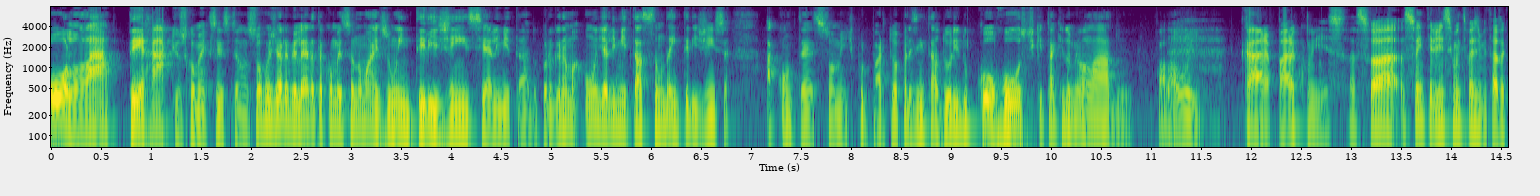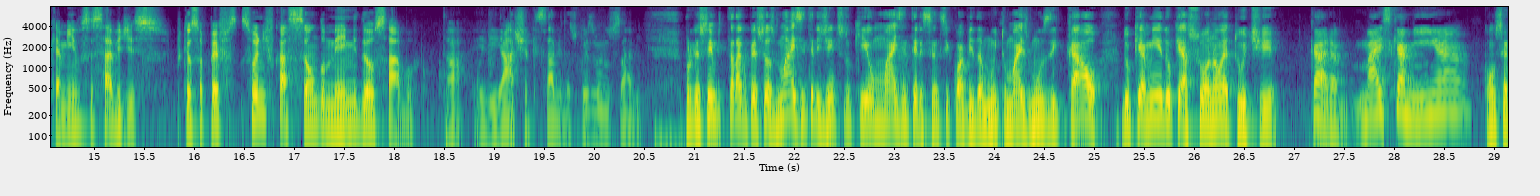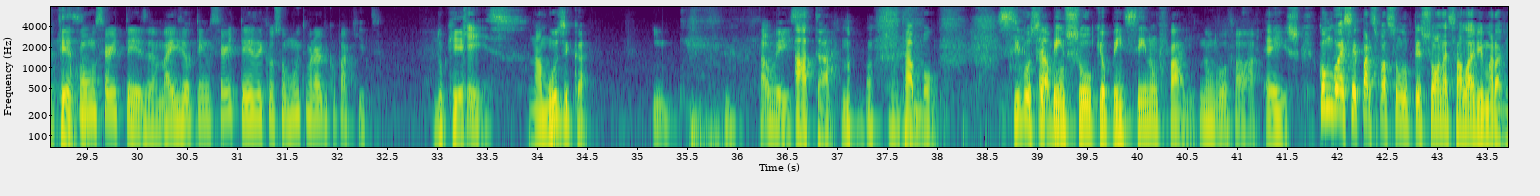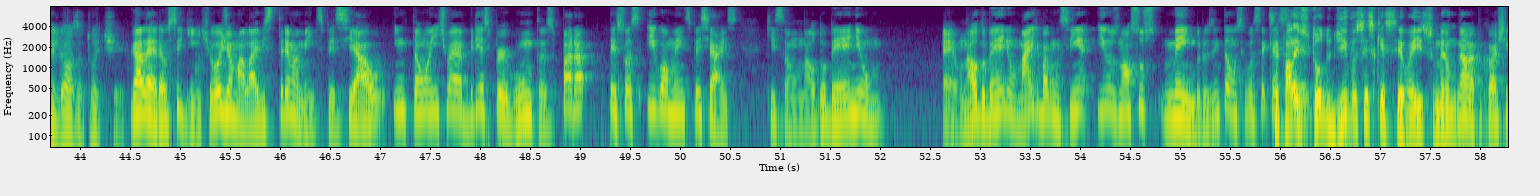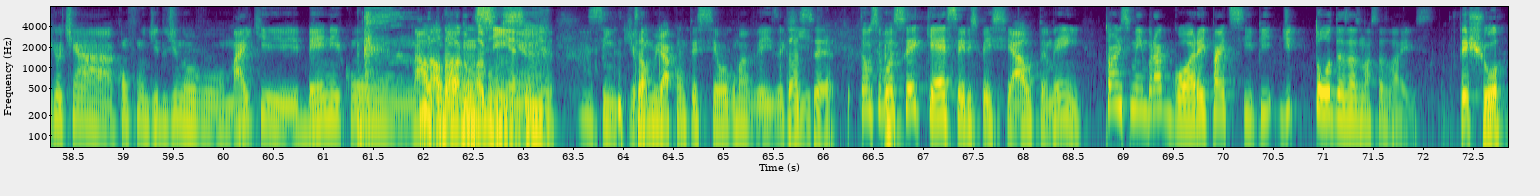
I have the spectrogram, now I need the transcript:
Olá, terráqueos, como é que vocês estão? Eu sou o Rogério Vilera, está começando mais um Inteligência Limitada, o programa onde a limitação da inteligência acontece somente por parte do apresentador e do co-host que está aqui do meu lado. Fala oi. Cara, para com isso. A sua, a sua inteligência é muito mais limitada que a minha, você sabe disso. Porque eu sou a personificação do meme do Eu Sabo. Tá, ele acha que sabe das coisas, mas não sabe. Porque eu sempre trago pessoas mais inteligentes do que eu, mais interessantes e com a vida muito mais musical do que a minha e do que a sua, não é, Tuti? Cara, mais que a minha, Com certeza. com certeza. Mas eu tenho certeza que eu sou muito melhor do que o Paquito. Do quê? Que isso? Na música? Talvez. Ah, tá. tá bom. Se você Tá bom. pensou o que eu pensei, não fale. Não vou falar. É isso. Como vai ser a participação do pessoal nessa live maravilhosa, Tuti? Galera, é o seguinte, hoje é uma live extremamente especial, então a gente vai abrir as perguntas para pessoas igualmente especiais, que são o Naldo Bene, o, é, o Naldo Bene, o Mike Baguncinha e os nossos membros. Então, se você quer Você fala isso todo dia e você esqueceu, é isso mesmo? Não, é porque eu achei que eu tinha confundido de novo o Mike Bene com o Naldo Naldo Baguncinha. Baguncinha. Sim, de Tá. como já aconteceu alguma vez aqui. Tá certo. Então, se você quer ser especial também, torne-se membro agora e participe de todas as nossas lives. Fechou.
